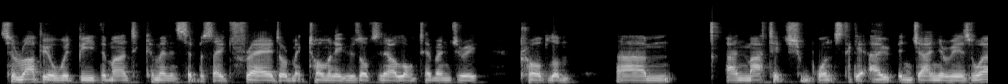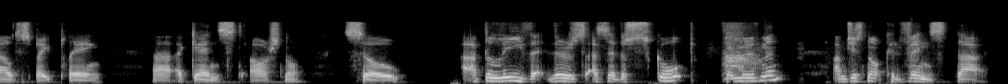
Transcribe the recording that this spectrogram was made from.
So Rabiot would be the man to come in and sit beside Fred or McTominay, who's obviously now a long term injury problem. Um, and Matic wants to get out in January as well, despite playing uh, against Arsenal. So I believe that there's, as I said, there's scope for movement. I'm just not convinced that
